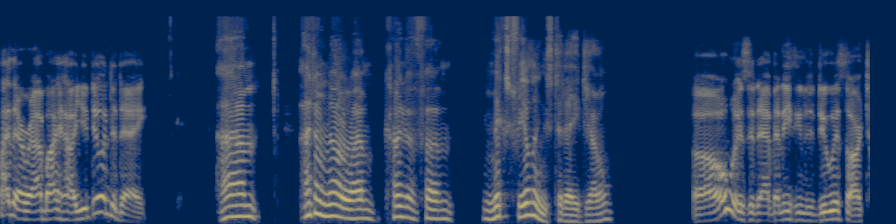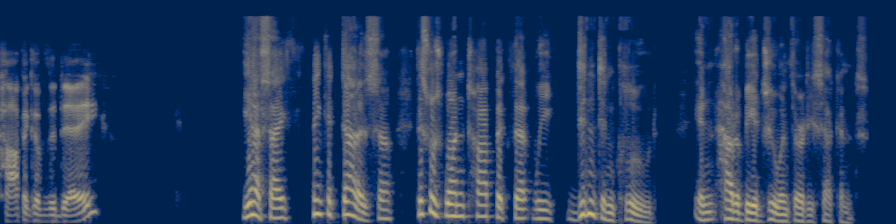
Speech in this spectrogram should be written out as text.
Hi there, Rabbi. How are you doing today? Um, I don't know. I'm kind of um, mixed feelings today, Joe. Oh, does it have anything to do with our topic of the day? Yes, I think it does. Uh, this was one topic that we didn't include in How to Be a Jew in 30 Seconds.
